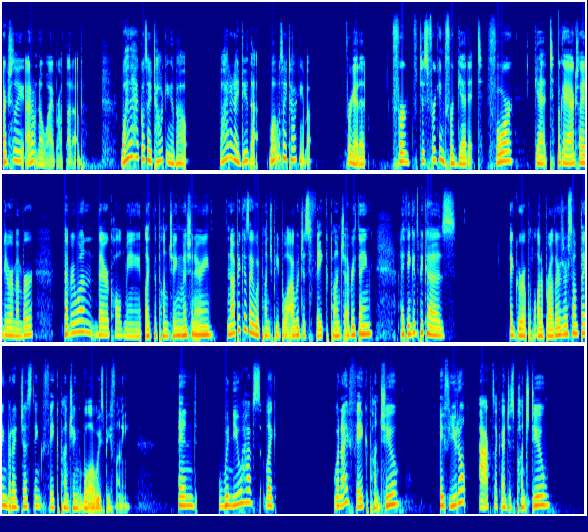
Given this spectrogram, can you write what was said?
actually, I don't know why I brought that up. Why the heck was I talking about? Why did I do that? What was I talking about? Forget it. For just freaking forget it. Forget. Okay, actually I do remember. Everyone there called me like the punching missionary. Not because I would punch people, I would just fake punch everything. I think it's because I grew up with a lot of brothers or something, but I just think fake punching will always be funny. And when you have like when I fake punch you, if you don't act like I just punched you,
